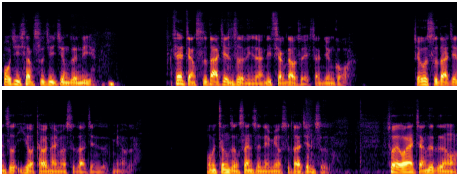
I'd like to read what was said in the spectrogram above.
国际上失去竞争力。现在讲十大建设，你讲你想到谁？蒋经国。结果十大建设以后，台湾还没有十大建设，没有了。我们整整三十年没有十大建设，所以我要讲这个哦，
